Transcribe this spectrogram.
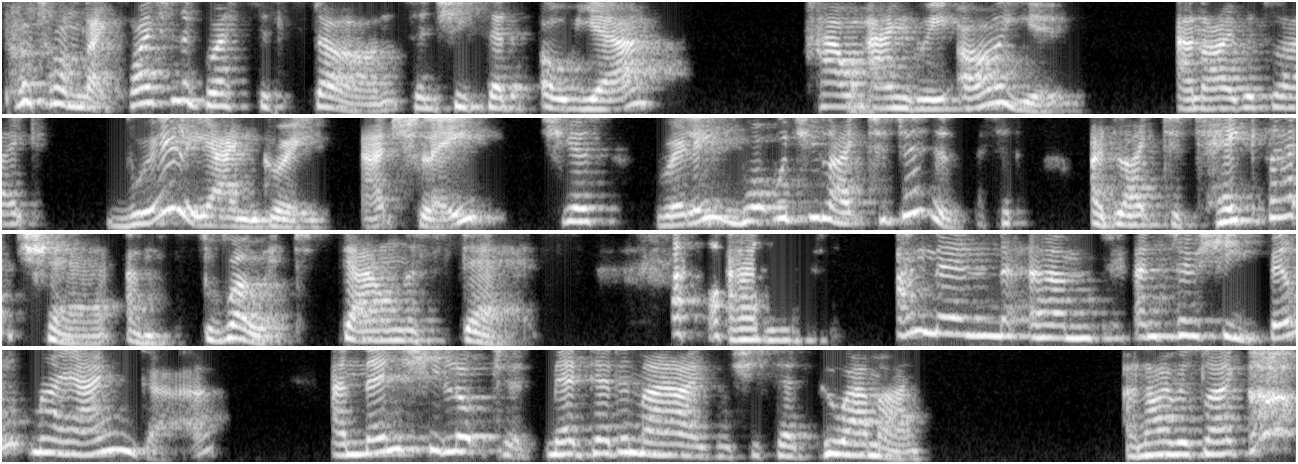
put on like quite an aggressive stance, and she said, "Oh yeah, how angry are you?" And I was like, "Really angry, actually." She goes, "Really? What would you like to do?" I said, "I'd like to take that chair and throw it down the stairs." and and then, um, and so she built my anger. And then she looked at me dead in my eyes and she said, Who am I? And I was like, oh,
